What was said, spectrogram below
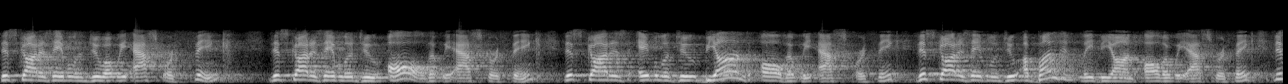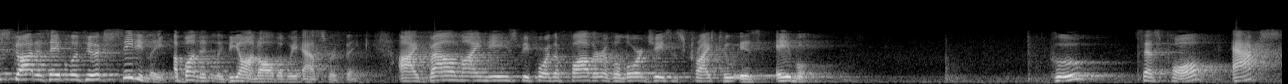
This God is able to do what we ask or think. This God is able to do all that we ask or think. This God is able to do beyond all that we ask or think. This God is able to do abundantly beyond all that we ask or think. This God is able to do exceedingly abundantly beyond all that we ask or think. I bow my knees before the Father of the Lord Jesus Christ, who is able. Who, says Paul, acts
